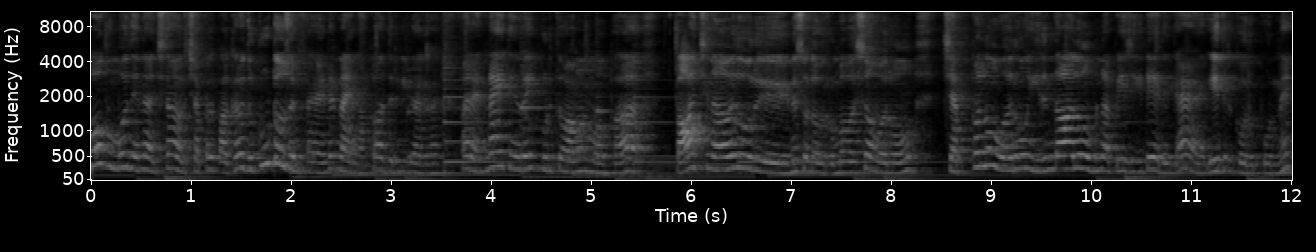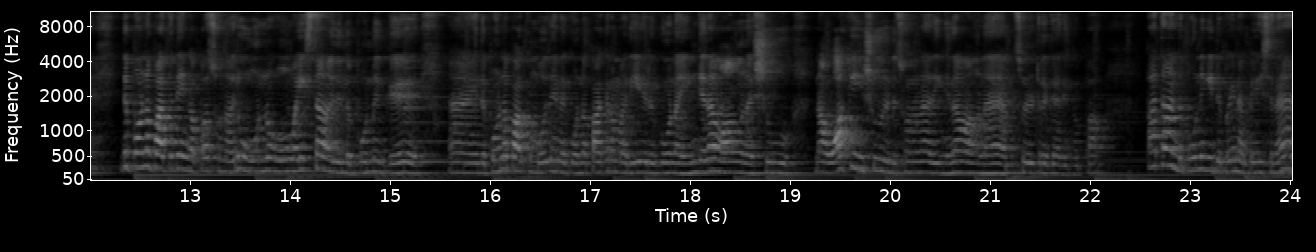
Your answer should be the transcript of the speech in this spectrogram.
போகும்போது என்ன ஆச்சுன்னா ஒரு செப்பல் பார்க்குறேன். அது டூ தௌசண்ட் ஃபைவ் ஹண்ட்ரட் நான் எங்கள் அப்பா திரும்பி பார்க்குறேன். இப்போ ரெண்டாயிரத்தி ஐநூறுபாய் கொடுத்து வாங்கணுமாப்பா? வாட்சினாவது ஒரு என்ன சொல்ல ஒரு ரொம்ப வருஷம் வரும். செப்பலும் வரும் இருந்தாலும் அப்படின்னு நான் பேசிக்கிட்டே இருக்கேன். எதிர்க்க ஒரு பொண்ணு. இந்த பொண்ணை பார்த்துட்டு எங்கள் அப்பா சொன்னார் ஒன்று உன் வயசு தான் ஆகுது இந்த பொண்ணுக்கு. இந்த பொண்ணை பார்க்கும்போது எனக்கு ஒன்றை பார்க்குற மாதிரியே இருக்கும். நான் இங்கே தான் வாங்கினேன் ஷூ நான் வாக்கிங் ஷூ ரெண்டு சொன்னேன் அது இங்கே தான் வாங்கினேன். அப்படின்னு சொல்லிட்டு இருக்காரு எங்கள் அப்பா பார்த்தா அந்த பொண்ணுக்கிட்ட போய் நான் பேசுகிறேன்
